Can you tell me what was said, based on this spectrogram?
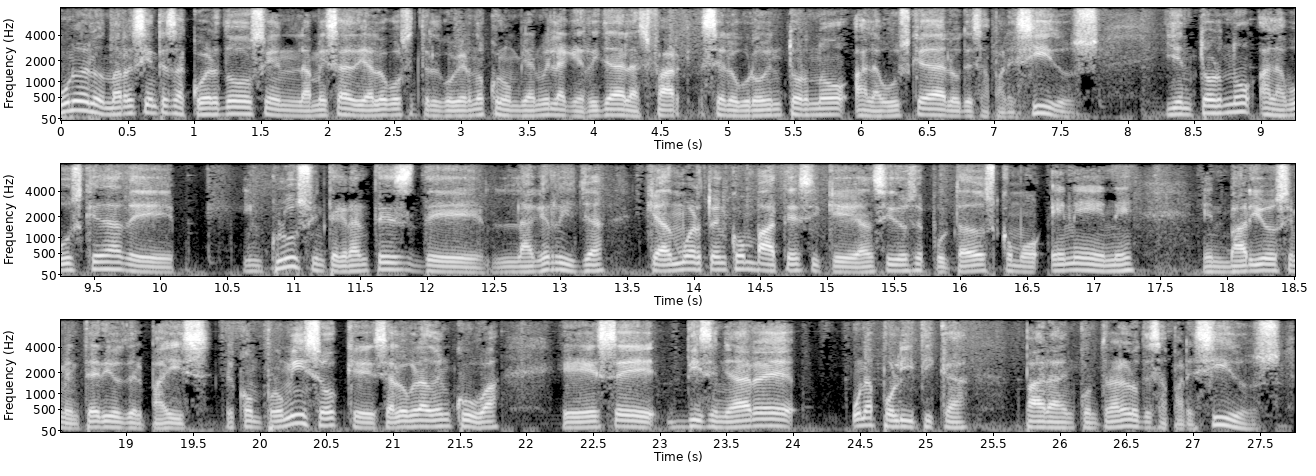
Uno de los más recientes acuerdos en la mesa de diálogos entre el gobierno colombiano y la guerrilla de las FARC se logró en torno a la búsqueda de los desaparecidos y en torno a la búsqueda de incluso integrantes de la guerrilla que han muerto en combates y que han sido sepultados como NN en varios cementerios del país. El compromiso que se ha logrado en Cuba es eh, diseñar eh, una política para encontrar a los desaparecidos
